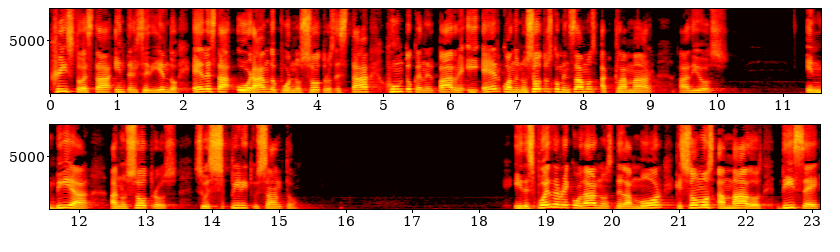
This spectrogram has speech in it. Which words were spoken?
Cristo está intercediendo, Él está orando por nosotros, está junto con el Padre y Él cuando nosotros comenzamos a clamar a Dios, envía a nosotros su Espíritu Santo. Y después de recordarnos del amor que somos amados, dice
